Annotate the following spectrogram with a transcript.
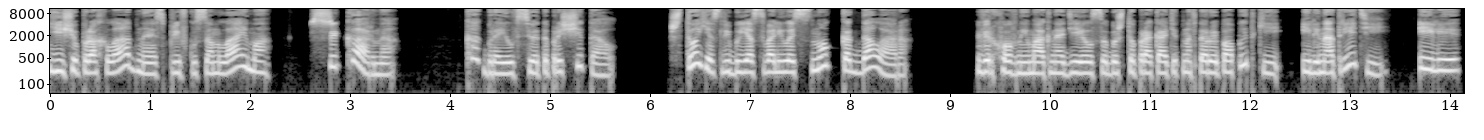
Еще прохладная, с привкусом лайма. Шикарно! Как Браил все это просчитал? Что, если бы я свалилась с ног, как Далара? Верховный маг надеялся бы, что прокатит на второй попытке или на третьей, или...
